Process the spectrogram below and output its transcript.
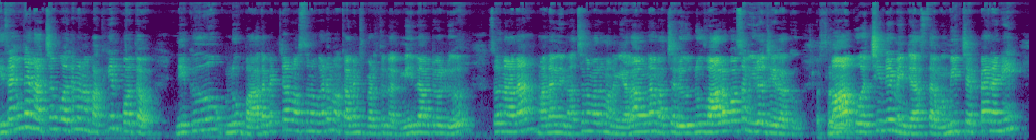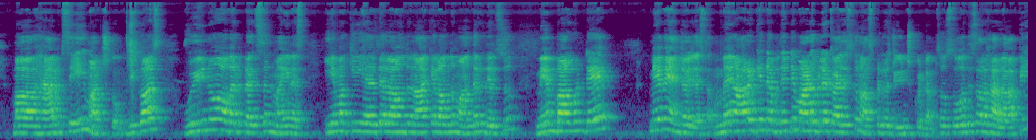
నిజంగా నచ్చకపోతే మనం పక్కకి వెళ్ళిపోతావు నీకు నువ్వు బాధ పెట్టాలని వస్తున్నావు కూడా మా కమెంట్స్ పెడుతున్నారు. మీ లాంటి వాళ్ళు సో నాన్న మనల్ని నచ్చిన వాళ్ళు మనం ఎలా ఉన్నా నచ్చరు. నువ్వు వాళ్ళ కోసం వీడియో చేయకు మాకు వచ్చిందే మేము చేస్తాము. మీరు చెప్పారని మా హ్యాబిట్స్ ఏవి మార్చుకో because we know our plus and minus ఈమెకి హెల్త్ ఎలా ఉందో నాకు ఎలా ఉందో మా అందరికి తెలుసు. మేము బాగుంటే మేమే ఎంజాయ్ చేస్తాం. మేము ఆరోగ్యం దెబ్బతింటే మా డబ్బులే కాల్ చేసుకుని హాస్పిటల్లో చూయించుకుంటాం సో సోది సలహాలు ఆపి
